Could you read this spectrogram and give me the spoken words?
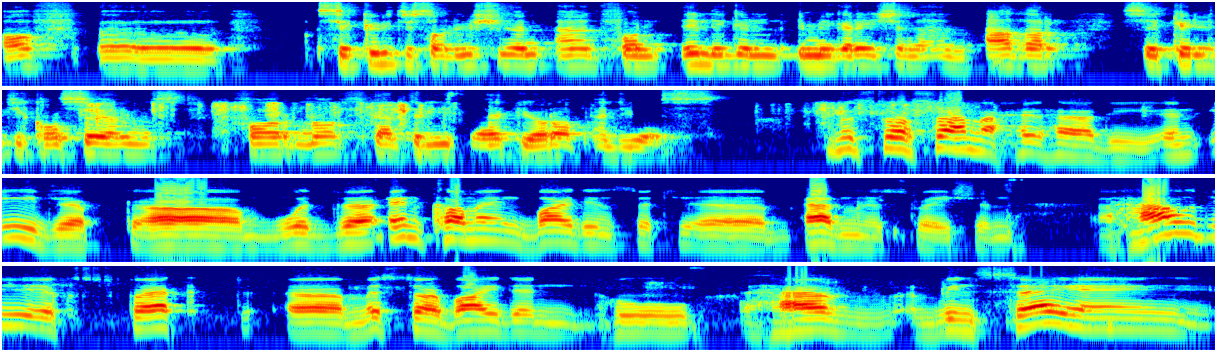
of uh, security solution and for illegal immigration and other security concerns for North countries like Europe and US. Mr. Sameh El Hadi, in Egypt, uh, with the incoming Biden uh, administration, how do you expect uh, Mr. Biden, who have been saying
